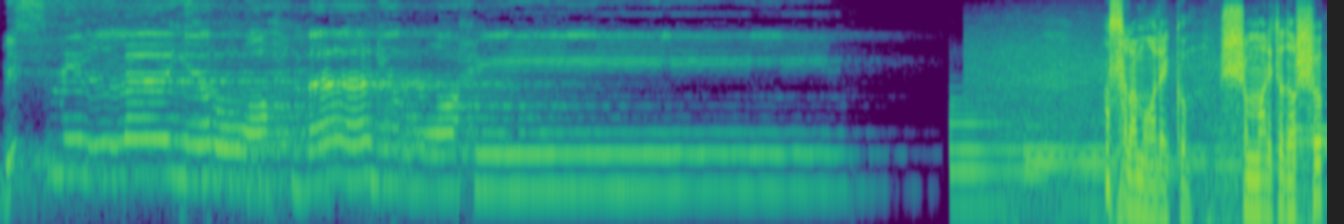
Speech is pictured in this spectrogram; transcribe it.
بسم الله الرحمن الرحيم আসসালামু আলাইকুম সম্মানিত দর্শক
